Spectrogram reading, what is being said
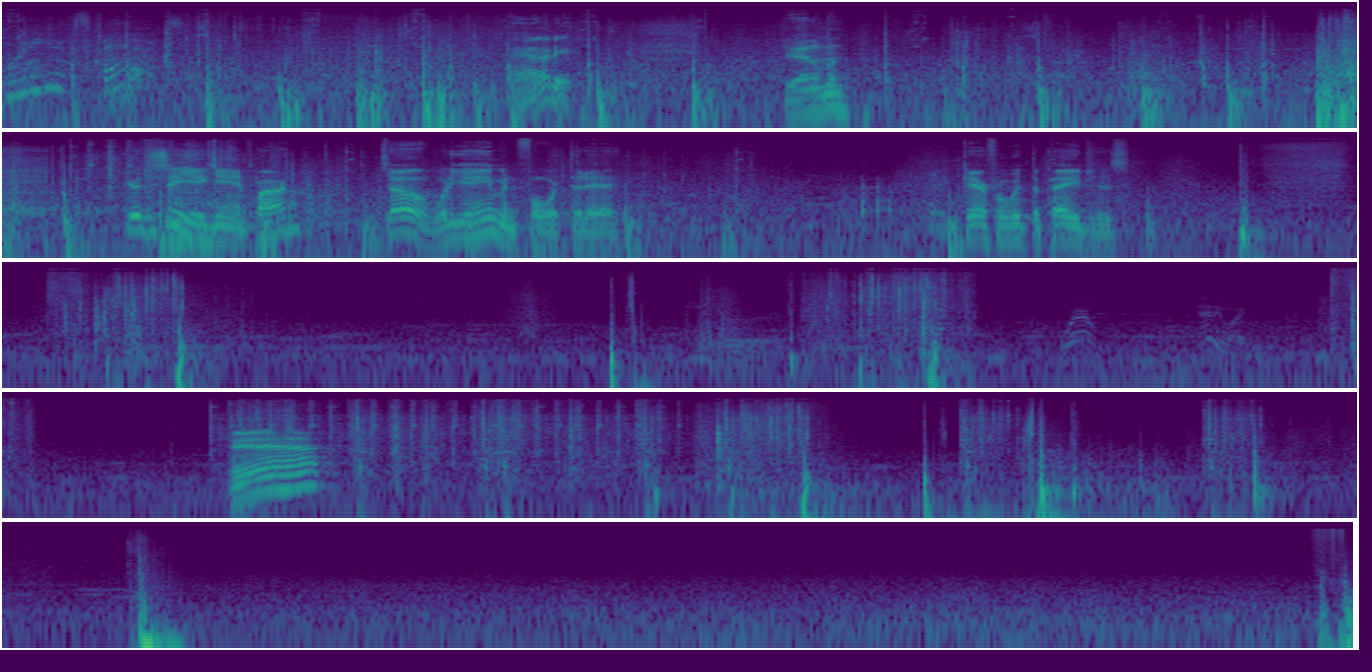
What do you expect? Howdy. Gentlemen. Good to see you again, pardon. So, what are you aiming for today? Be careful with the pages. Yeah?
